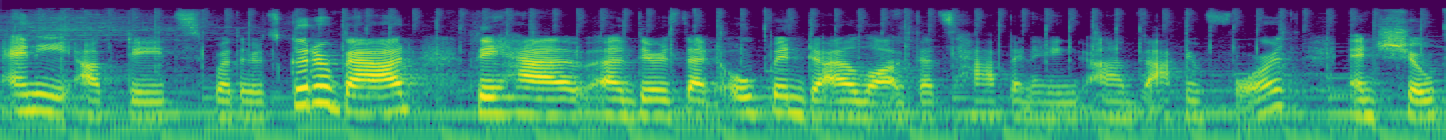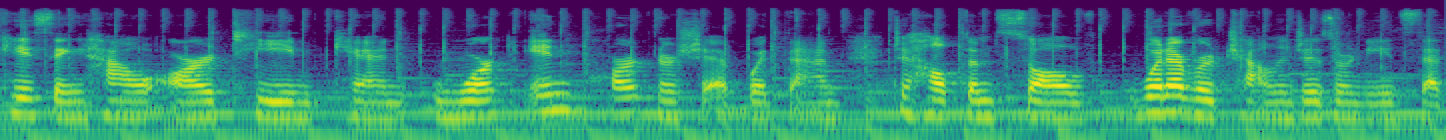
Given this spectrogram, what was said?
any updates, whether it's good or bad. They have, uh, there's that open dialogue that's happening uh, back and forth and showcasing how our team can work in partnership with them to help them solve whatever challenges or needs that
